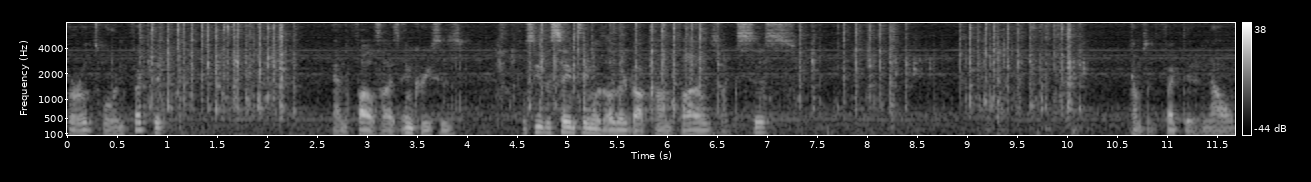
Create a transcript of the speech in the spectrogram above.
Barrotes will infect it and the file size increases. We'll see the same thing with other .com files like sys. Becomes infected and now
